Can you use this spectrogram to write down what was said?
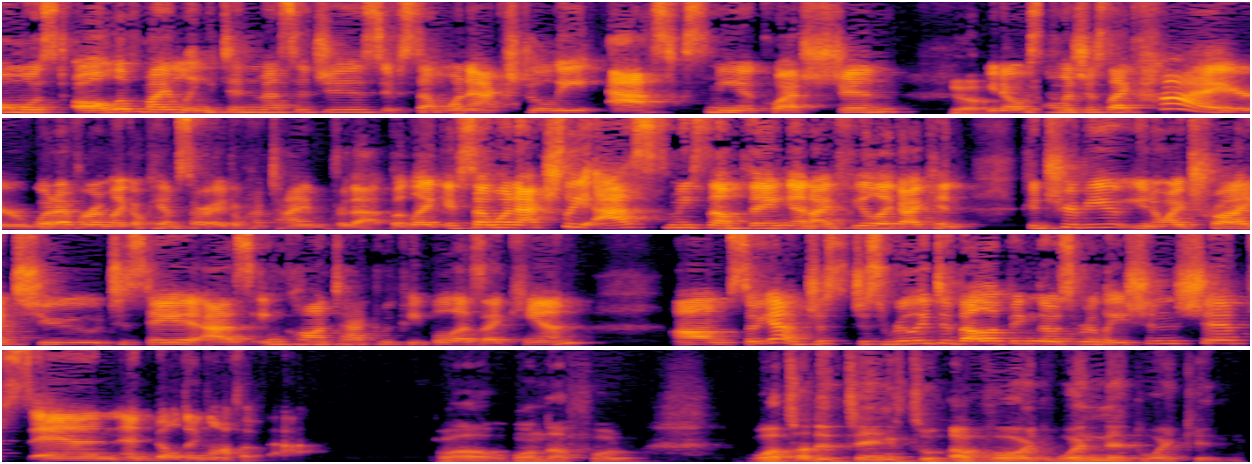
almost all of my LinkedIn messages if someone actually asks me a question. Yeah. You know, if someone's just like, hi, or whatever, I'm like, okay, I'm sorry, I don't have time for that. But like if someone actually asks me something and I feel like I can contribute, you know, I try to to stay as in contact with people as I can. Um, so yeah, just just really developing those relationships and and building off of that. Wow, wonderful. What are the things to avoid when networking?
